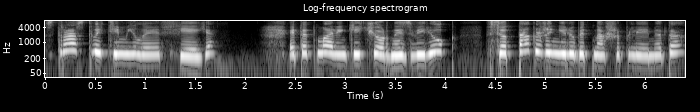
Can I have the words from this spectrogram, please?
«Здравствуйте, милая фея! Этот маленький черный зверек все так же не любит наше племя, да?»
